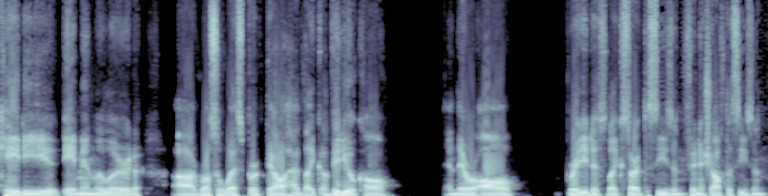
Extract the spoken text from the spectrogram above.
KD, Damian Lillard, uh, Russell Westbrook, they all had like a video call, and they were all ready to like start the season, finish off the season.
